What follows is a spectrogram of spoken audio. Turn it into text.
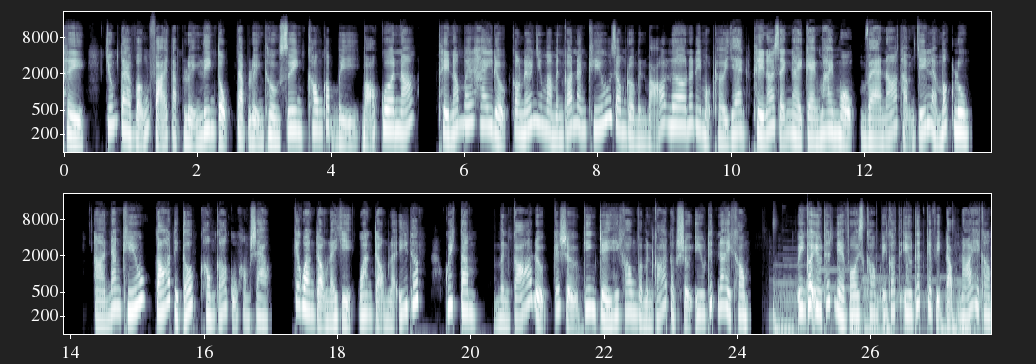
thì chúng ta vẫn phải tập luyện liên tục, tập luyện thường xuyên, không có bị bỏ quên nó thì nó mới hay được. Còn nếu như mà mình có năng khiếu xong rồi mình bỏ lơ nó đi một thời gian thì nó sẽ ngày càng mai một và nó thậm chí là mất luôn. À, năng khiếu có thì tốt không có cũng không sao. Cái quan trọng là gì? Quan trọng là ý thức quyết tâm. Mình có được cái sự kiên trì hay không và mình có thật sự yêu thích nó hay không? Uyên có yêu thích nghề voice không? Uyên có yêu thích cái việc đọc nói hay không?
